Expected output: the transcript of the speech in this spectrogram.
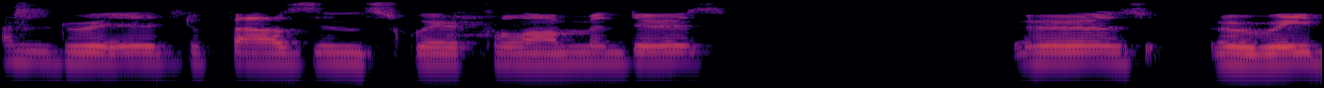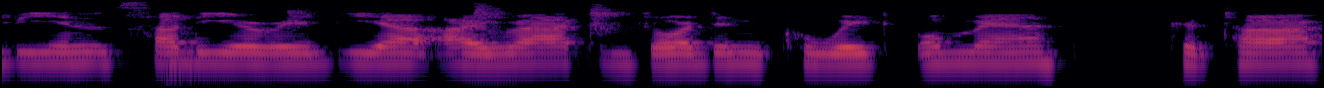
hundred thousand square kilometers. Urs, Arabian, Saudi Arabia, Iraq, Jordan, Kuwait, Oman, Qatar,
